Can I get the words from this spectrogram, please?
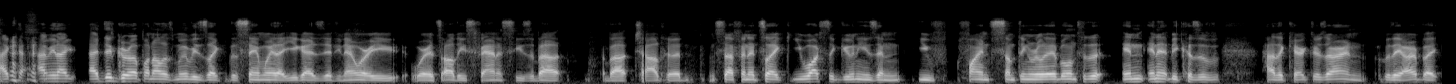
I, I, mean, I, I did grow up on all those movies like the same way that you guys did, you know, where you where it's all these fantasies about about childhood and stuff, and it's like you watch the Goonies and you find something relatable into the in in it because of how the characters are and who they are, but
